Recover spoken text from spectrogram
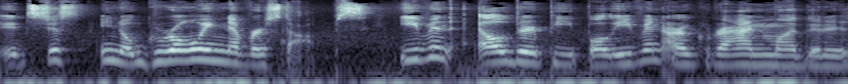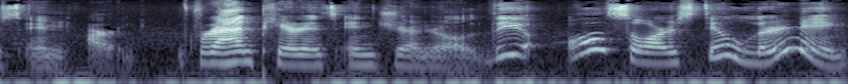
It's just, you know, growing never stops. Even elder people, even our grandmothers and our grandparents in general, they also are still learning.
